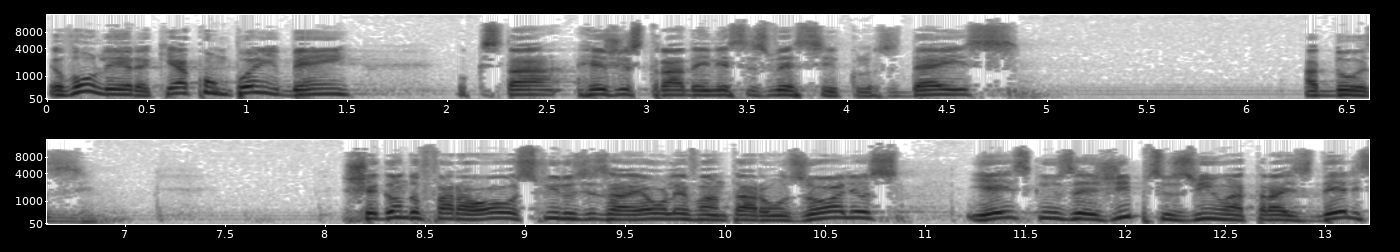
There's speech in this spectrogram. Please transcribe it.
Eu vou ler aqui, acompanhe bem o que está registrado aí nesses versículos 10 a 12. Chegando o Faraó, os filhos de Israel levantaram os olhos, e eis que os egípcios vinham atrás deles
